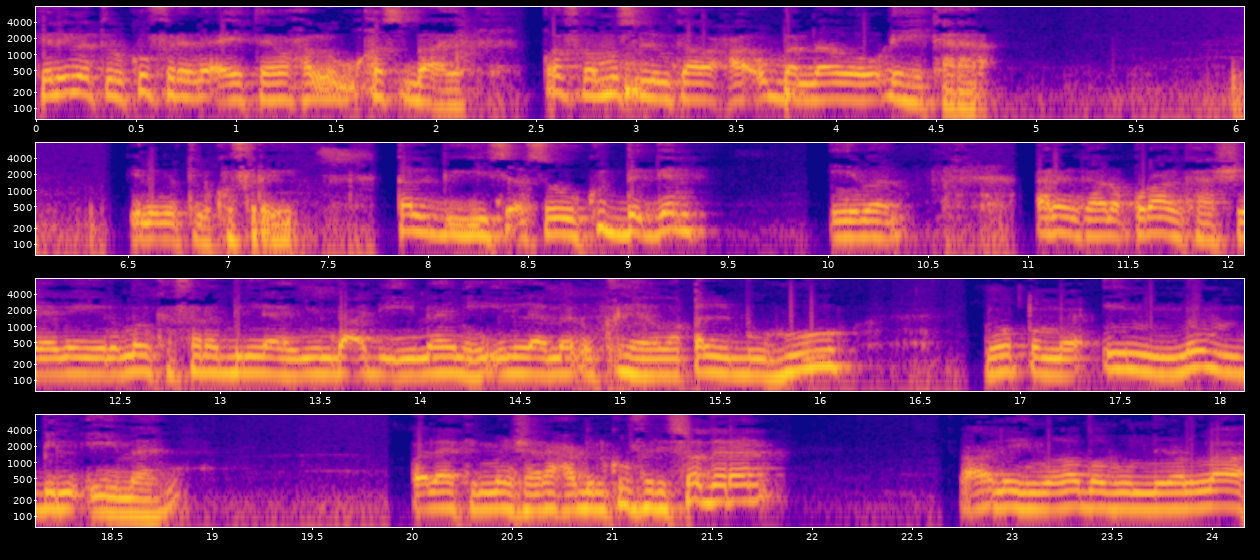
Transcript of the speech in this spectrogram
kalimatul kufrina ay tahay waxa lagu qasbayo. Qofka muslimka waxaa u bannaan waa u dhihi karaa. Kalimatul kufriga qalbigiisa isagoo ku degan iimaan. Arrinkaana qur'aankaa sheegay yiri man kafara billaahi min bacdi iimaanihi ilaa man ukriha waqalbuhu mutma'inun biliimaan wlakin man sharaxa bilkufri sadran facalayhim gadbu min allah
